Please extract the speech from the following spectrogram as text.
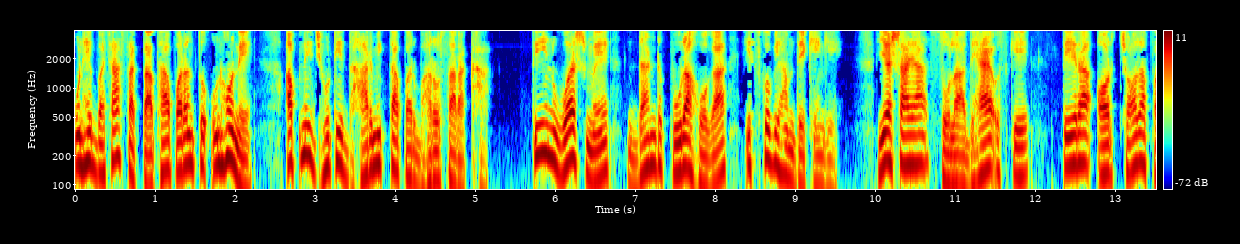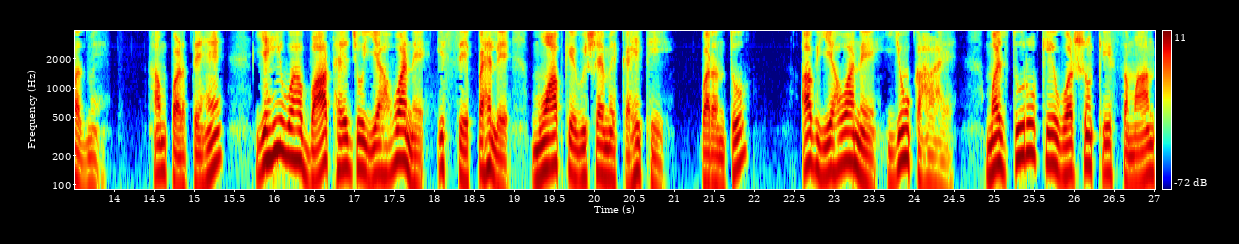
उन्हें बचा सकता था, परंतु उन्होंने अपनी झूठी धार्मिकता पर भरोसा रखा। तीन वर्ष में दंड पूरा होगा, इसको भी हम देखेंगे। यशाया सोलह अध्याय उसके तेरह और चौदह पद में। हम पढ़ते हैं। यही वह बात है जो यहुआ ने इससे पहले मुआब के विषय में कही थी। परंतु अब यहुआ ने यूँ कहा है, मजदूरों के वर्षों के समान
